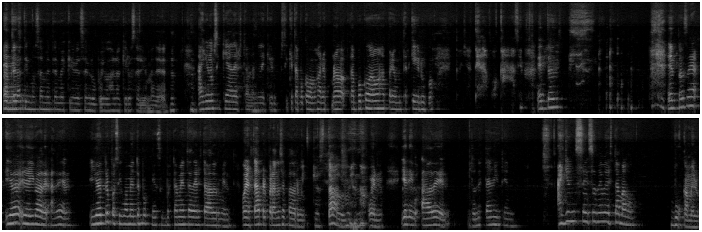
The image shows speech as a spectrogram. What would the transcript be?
A mí Entonces, lastimosamente me escribe ese grupo y ojalá quiero salirme de él. yo no sé qué Ader está hablando de qué grupo, así que tampoco vamos a, tampoco vamos a preguntar qué grupo. Cállate la boca. Entonces, entonces yo le digo a Ader, Ader, y yo entro pasivamente porque supuestamente Ader estaba durmiendo. Bueno, estaba preparándose para dormir. Yo estaba durmiendo. Bueno, yo le digo, Ader, ¿dónde está el Nintendo? Ay, yo no sé, eso debe de estar abajo. Búscamelo.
